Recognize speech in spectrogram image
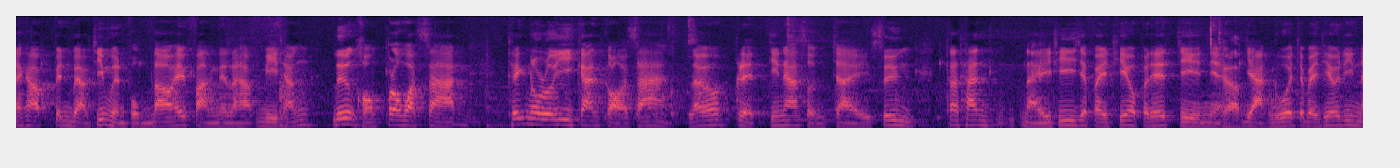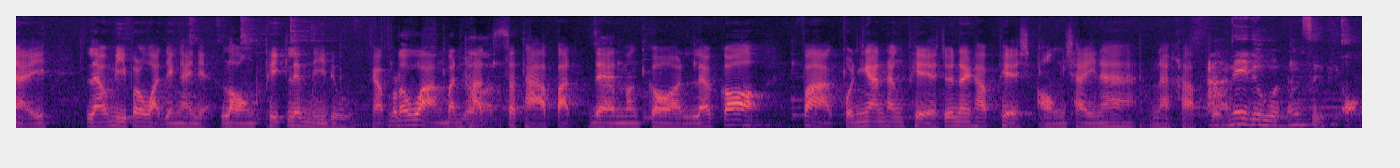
นะครับเป็นแบบที่เหมือนผมเล่าให้ฟังเนี่ยแหละครับมีทั้งเรื่องของประวัติศาสตร์ เทคโนโลยีการก่อสร้าง แล้วก็เกร็ดที่น่าสนใจ ซึ่งถ้าท่านไหนที่จะไปเที่ยวประเทศจีนเนี่ยครับอยากรู้ว่าจะไปเที่ยวที่ไหน แล้วมีประวัติยังไงเนี่ยลองพลิกเล่มนี้ดูครับระหว่างบรรทัดยอด สถาปัตย์แดนมังกร แล้วก็ ฝากผลงานทางเพจด้วยนะครับเพจอ๋องชัยนานะครับผมอ่านี่ดูหนังสือพี่อ๋อง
